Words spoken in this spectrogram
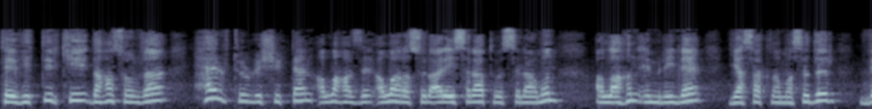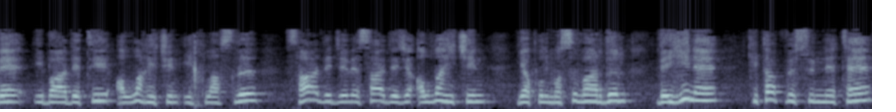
tevhiddir ki daha sonra her türlü şirkten Allah Azze Allah Resulü Aleyhisselatü Vesselam'ın Allah'ın emriyle yasaklamasıdır ve ibadeti Allah için ihlaslı sadece ve sadece Allah için yapılması vardır ve yine kitap ve sünnete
